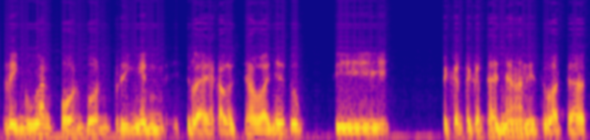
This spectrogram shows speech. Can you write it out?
lingkungan pohon-pohon beringin istilahnya kalau Jawanya itu di dekat-dekat Danyangan itu ada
